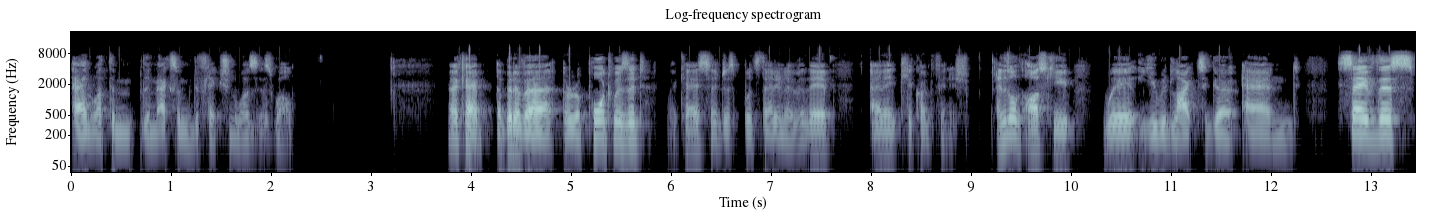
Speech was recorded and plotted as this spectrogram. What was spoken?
and what the, the maximum deflection was as well. Okay, a bit of a, a report wizard. Okay, so just puts that in over there and then click on finish. And it'll ask you where you would like to go and save this.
